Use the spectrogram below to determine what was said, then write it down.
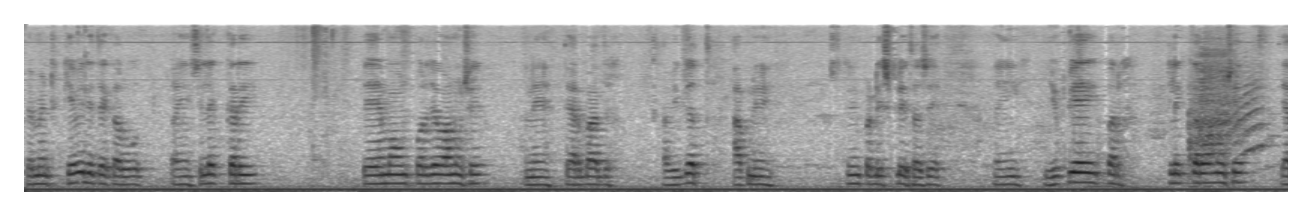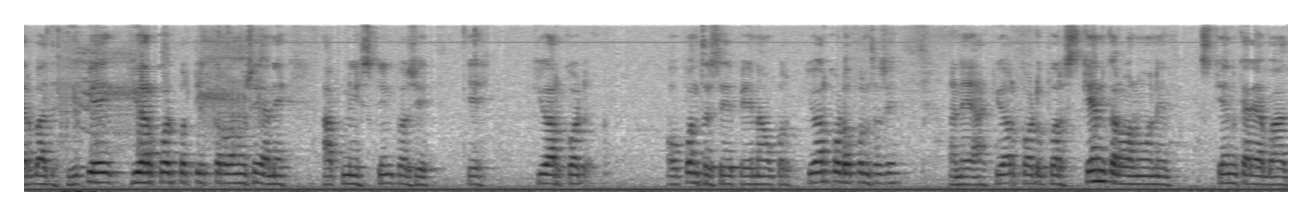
પેમેન્ટ કેવી રીતે કરવું, અહીં સિલેક્ટ કરી પે એમાઉન્ટ પર જવાનું છે અને ત્યારબાદ આ વિગત આપની સ્ક્રીન પર ડિસ્પ્લે થશે. અહીં યુપીઆઈ પર ક્લિક કરવાનું છે, ત્યારબાદ યુપીઆઈ ક્યુઆર કોડ પર ક્લિક કરવાનું છે અને આપની સ્ક્રીન પર છે એ ક્યુઆર કોડ ઓપન થશે એના ઉપર ક્યુઆર કોડ ઓપન થશે અને આ ક્યુઆર કોડ ઉપર સ્કેન કરવાનું અને સ્કેન કર્યા બાદ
